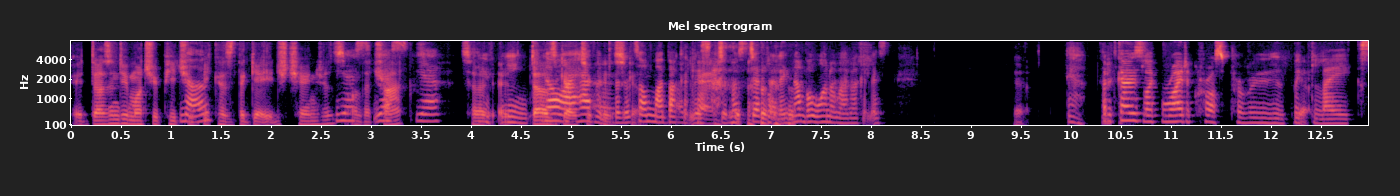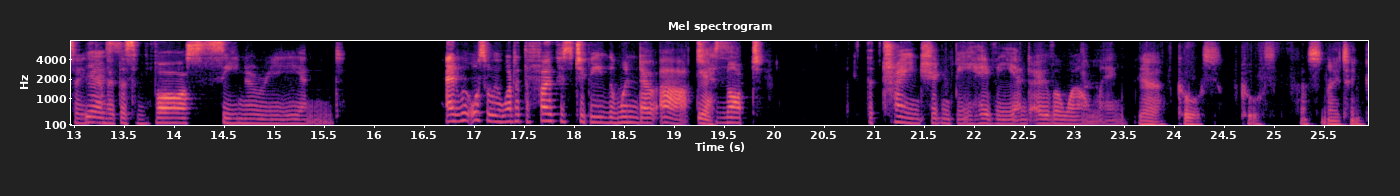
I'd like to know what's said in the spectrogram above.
it doesn't do Machu Picchu No. because the gauge changes on Yes, the yes, track. yeah. So You've it, it to- does no, go I to haven't, but it's Cusco. on my bucket Okay. list. Most definitely. Number one on my bucket list. Yeah. Yeah. But it goes like right across Peru, the big lake, so you kind Yes. of this vast scenery and and we also we wanted the focus to be the window art, Yes. not the train shouldn't be heavy and overwhelming. Yeah, of course, of course. Fascinating.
